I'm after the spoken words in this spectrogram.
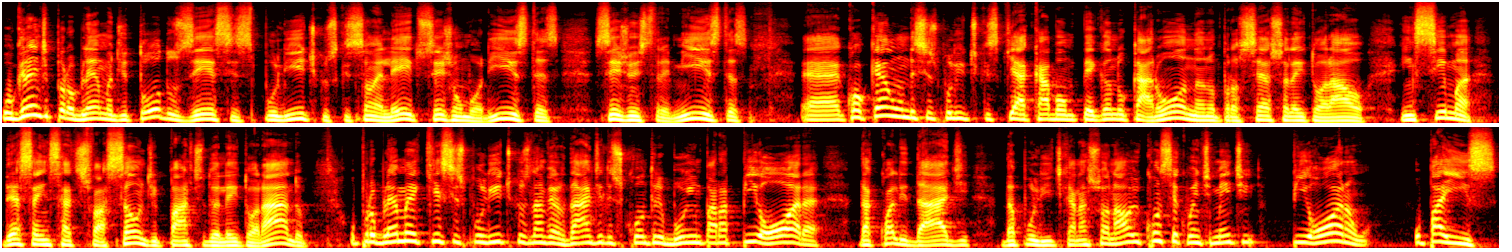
O grande problema de todos esses políticos que são eleitos, sejam humoristas, sejam extremistas, é, qualquer um desses políticos que acabam pegando carona no processo eleitoral em cima dessa insatisfação de parte do eleitorado, o problema é que esses políticos, na verdade, eles contribuem para a piora da qualidade da política nacional e, consequentemente, pioram o país,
